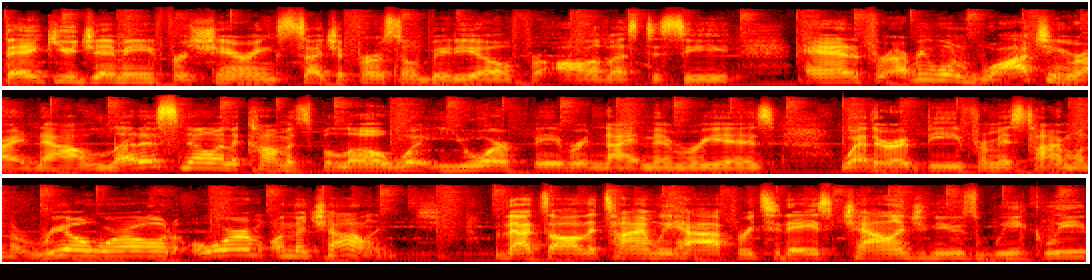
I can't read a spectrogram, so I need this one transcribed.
thank you, Jemmye, for sharing such a personal video for all of us to see. And for everyone watching right now, let us know in the comments below what your favorite Knight memory is, whether it be from his time on the real world or on the challenge. But that's all the time we have for today's Challenge News Weekly.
